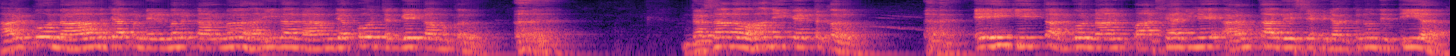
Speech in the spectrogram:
ਹਰ ਕੋ ਨਾਮ ਜਪ ਨਿਰਮਲ ਕਰਮ, ਹਰੀ ਦਾ ਨਾਮ ਜਪੋ, ਚੰਗੇ ਕੰਮ ਕਰੋ। ਦਸਾਂ ਲੋਹਾਂ ਦੀ ਕਿਰਤ ਕਰੋ। ਇਹੀ ਚੀਜ਼ ਧੰਨ ਗੁਰੂ ਨਾਨਕ ਪਾਤਸ਼ਾਹ ਜੀ ਨੇ ਅਰੰਭਤਾ ਦੇ ਸਿੱਖ ਜਗਤ ਨੂੰ ਦਿੱਤੀ ਆ।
